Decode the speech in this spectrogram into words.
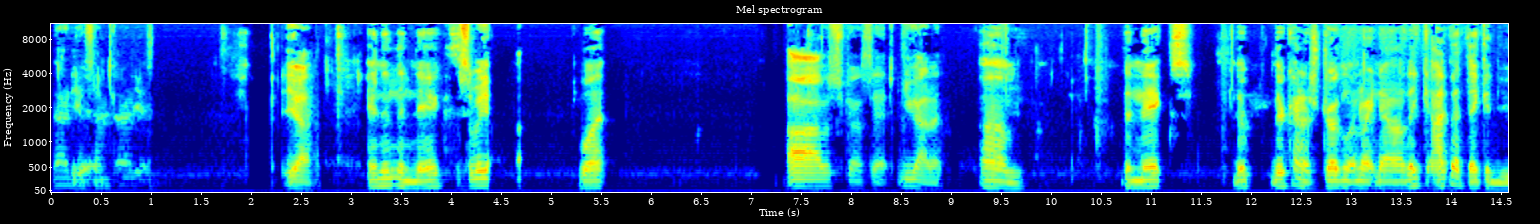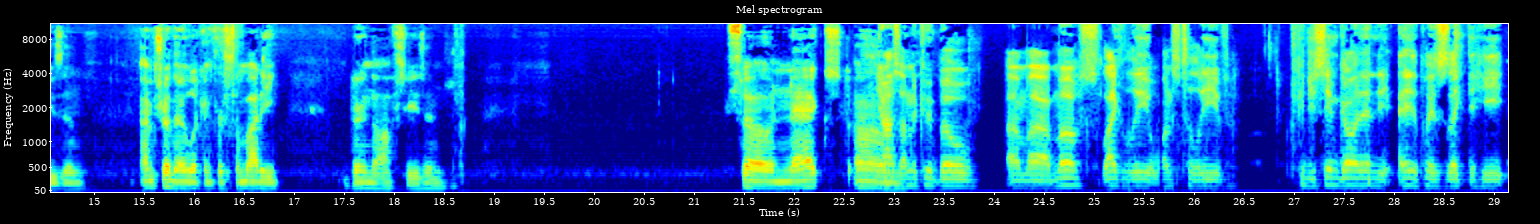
that is Yeah. Yeah. And then the Knicks, So we. what? Uh, I was just gonna say you got it. Um, the Knicks, they're they're kind of struggling right now. They, I bet they could use him. I'm sure they're looking for somebody during the off season. So next, um, Giannis Antetokounmpo, um, uh, most likely wants to leave. Could you see him going any any places like the Heat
